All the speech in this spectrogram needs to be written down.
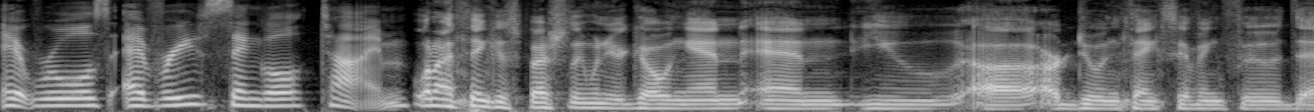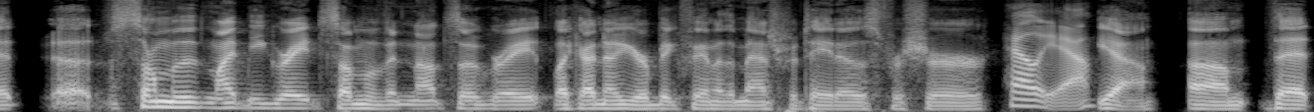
It rules every single time. Well, I think especially when you're going in and you uh, are doing Thanksgiving food, that uh, some of it might be great, some of it not so great. Like I know you're a big fan of the mashed potatoes for sure. Hell yeah. Yeah. Um, that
